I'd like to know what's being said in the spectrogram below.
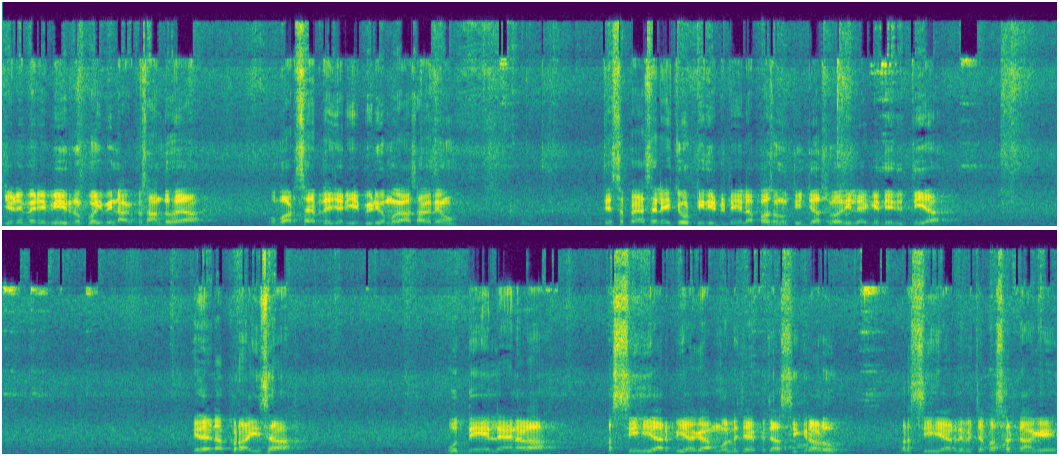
ਜਿਹੜੇ ਮੇਰੇ ਵੀਰ ਨੂੰ ਕੋਈ ਵੀ ਨਗ ਪਸੰਦ ਹੋਇਆ, ਉਹ WhatsApp ਦੇ ਜ਼ਰੀਏ ਵੀਡੀਓ ਮੰਗਾ ਸਕਦੇ ਹੋ। ਤੇ ਸਪੈਸ਼ਲ ਇਹ ਝੋਟੀ ਦੀ ਡਿਟੇਲ ਆਪਾਂ ਤੁਹਾਨੂੰ ਤੀਜਾ ਸੂਆ ਦੀ ਲੈ ਕੇ ਦੇ ਦਿੱਤੀ ਆ। ਇਹਦਾ ਜਿਹੜਾ ਪ੍ਰਾਈਸ ਆ, ਉਹ ਦੇਣ ਲੈਣ ਵਾਲਾ 80000 ਰੁਪਏ ਹੈਗਾ, ਮੁੱਲ ਚਾਹੇ 85 ਕਰਾ ਲਓ, ਪਰ 80000 ਦੇ ਵਿੱਚ ਆਪਾਂ ਛੱਡਾਂਗੇ।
